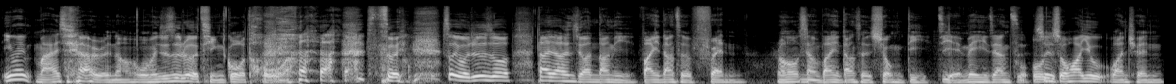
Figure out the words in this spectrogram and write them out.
因为马来西亚人哦，我们就是热情过头啊，所以，所以我就是说，大家很喜欢当你把你当成 friend，然后想把你当成兄弟、姐妹这样子，所以说话又完全。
